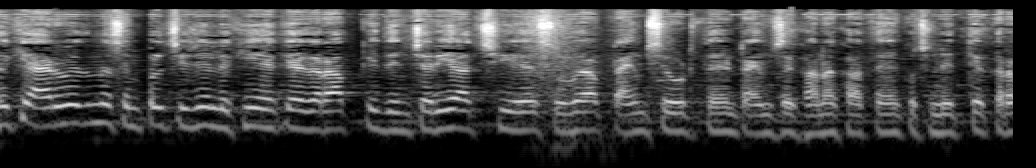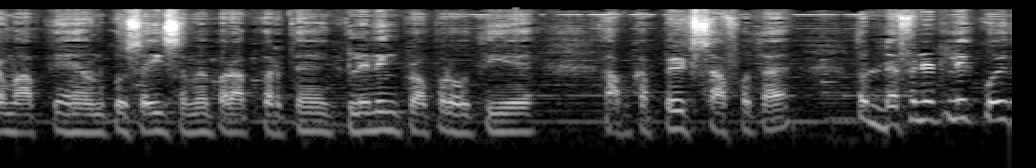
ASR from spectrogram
देखिए आयुर्वेद में सिंपल चीज़ें लिखी हैं कि अगर आपकी दिनचर्या अच्छी है सुबह आप टाइम से उठते हैं टाइम से खाना खाते हैं कुछ नित्य कर्म आपके हैं उनको सही समय पर आप करते हैं क्लीनिंग प्रॉपर होती है आपका पेट साफ़ होता है तो डेफिनेटली कोई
